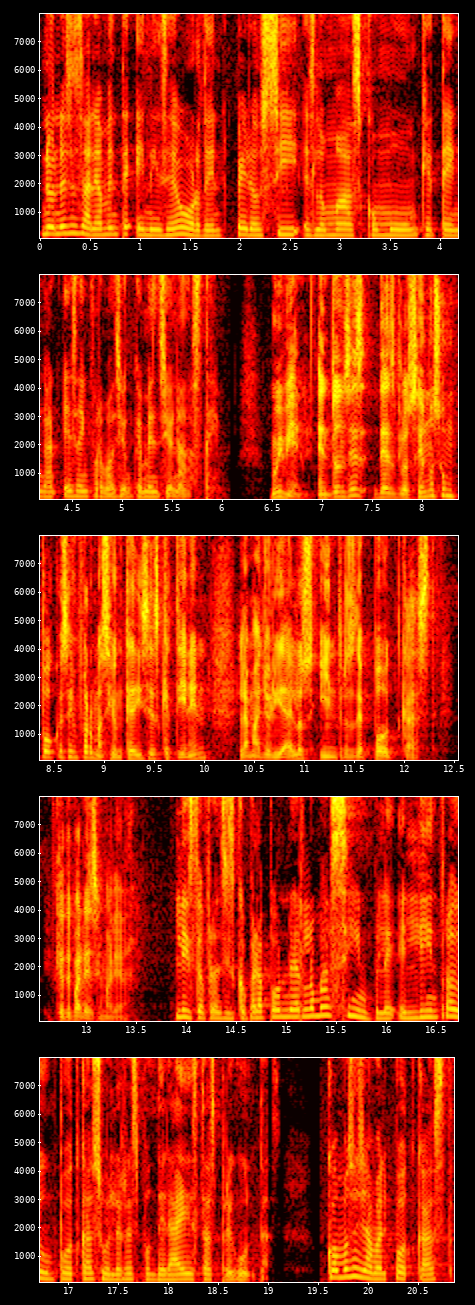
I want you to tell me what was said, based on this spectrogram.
No necesariamente en ese orden, pero sí es lo más común que tengan esa información que mencionaste. Muy bien, entonces desglosemos un poco esa información que dices que tienen la mayoría de los intros de podcast. ¿Qué te parece, Mariana? Listo, Francisco. Para ponerlo más simple, el intro de un podcast suele responder a estas preguntas. ¿Cómo se llama el podcast?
